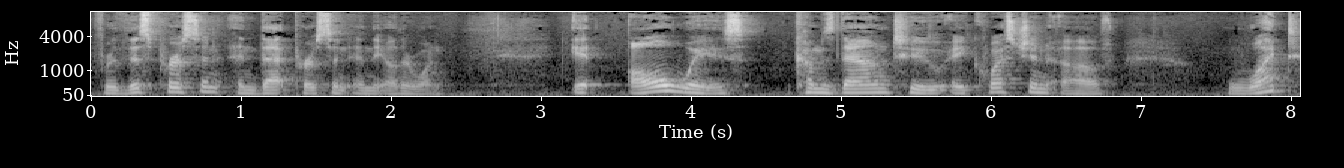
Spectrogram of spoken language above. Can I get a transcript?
for this person and that person and the other one. It always comes down to a question of what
